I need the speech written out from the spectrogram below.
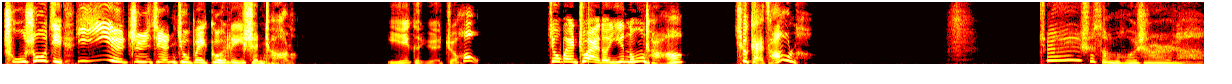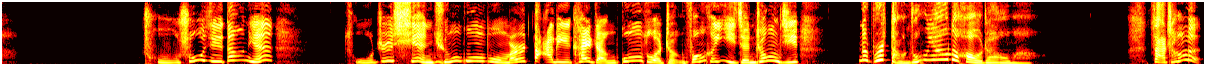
楚书记一夜之间就被隔离审查了，一个月之后就被拽到一农场去改造了。这是怎么回事呢？楚书记当年组织县群工部门大力开展工作整风和意见征集。那不是党中央的号召吗？咋成了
